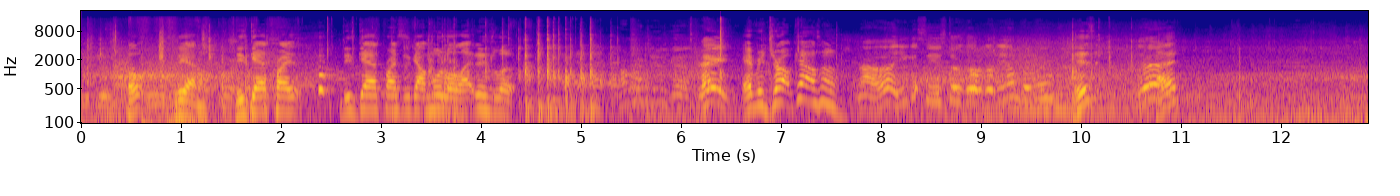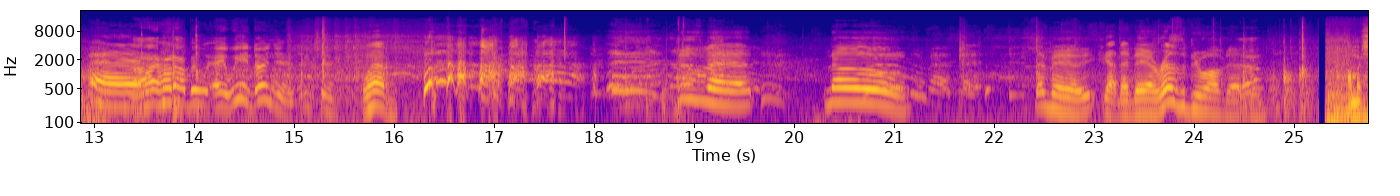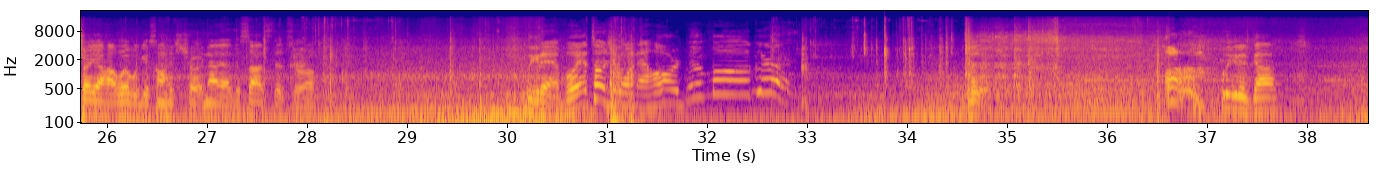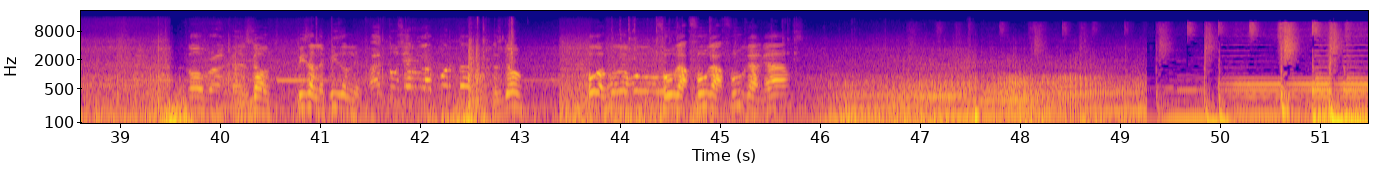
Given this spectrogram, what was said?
Oh, look at them. These gas price, these gas prices got Mulo like this. Look, Hey, every drop counts, huh? nah, uh, you can see it still go go to the end, man. Is it? Yeah. Hey. All right, hold up, but hey, we ain't done yet. We chill. What happened? this man. No. That man, he got that damn residue off that. Yeah. thing. I'm gonna show y'all how Weber gets on his truck now that the side steps are off. Look at that, boy. I told you it wasn't that hard. That boy, girl. Look. Oh, look at this guy. Go, bro. Let's go. Písale, písale. Ah, tú cierras la puerta. Let's go. Fuga, fuga, fuga. Fuga, fuga, fuga, guys. Alright,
